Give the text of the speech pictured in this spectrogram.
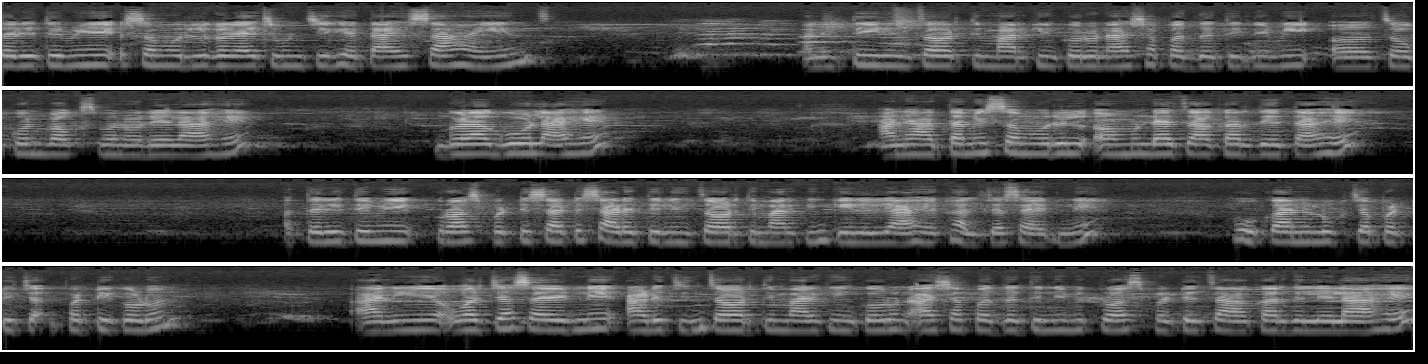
तर इथे मी समोरील गळ्याची उंची घेत आहे सहा इंच. आणि तीन इंचावरती मार्किंग करून अशा पद्धतीने मी चौकोन बॉक्स बनवलेला आहे. गळा गोल आहे. आणि आता मी समोरील मुंड्याचा आकार देत आहे. तर इथे मी क्रॉसपट्टीसाठी साडेतीन इंचावरती मार्किंग केलेली आहे खालच्या साईडने हुक आणि लुकच्या पट्टीच्या पट्टीकडून. आणि वरच्या साईडने अडीच इंचावरती मार्किंग करून अशा पद्धतीने मी क्रॉसपट्टीचा आकार दिलेला आहे.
